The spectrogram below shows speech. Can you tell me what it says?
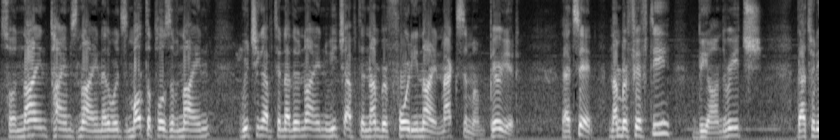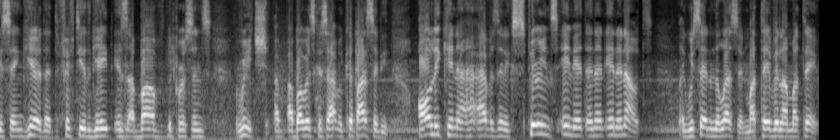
so nine times nine. In other words, multiples of nine, reaching up to another nine, reach up to number forty nine maximum. Period. That's it. Number 50, beyond reach. That's what he's saying here, that the 50th gate is above the person's reach, above his capacity. All he can have is an experience in it and then in and out. Like we said in the lesson, mate vela mate.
